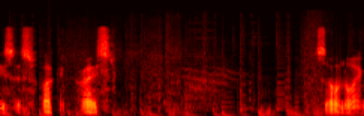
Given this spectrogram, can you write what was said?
Jesus fucking Christ. So annoying.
